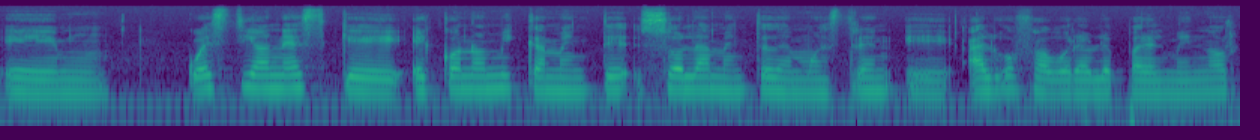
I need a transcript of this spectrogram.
em, cuestiones que económicamente solamente demuestren eh, algo favorable para el menor,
